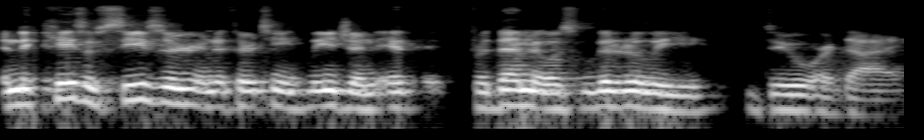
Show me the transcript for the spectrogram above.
In the case of Caesar in the 13th Legion, it, for them it was literally do or die.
